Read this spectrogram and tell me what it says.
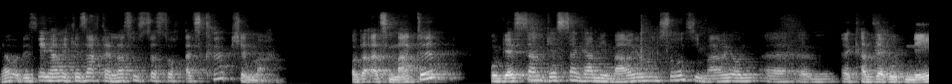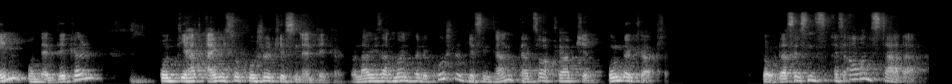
Ja, und deswegen habe ich gesagt, dann lass uns das doch als Körbchen machen. Oder als Matte. Und gestern, gestern kam die Marion zu uns. Die Marion äh, äh, kann sehr gut nähen und entwickeln. Und die hat eigentlich so Kuschelkissen entwickelt. Und da habe ich gesagt, Mann, wenn du Kuschelkissen kannst, kannst du auch Körbchen, Hundekörbchen. So, das ist, ein, ist auch ein Startup.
